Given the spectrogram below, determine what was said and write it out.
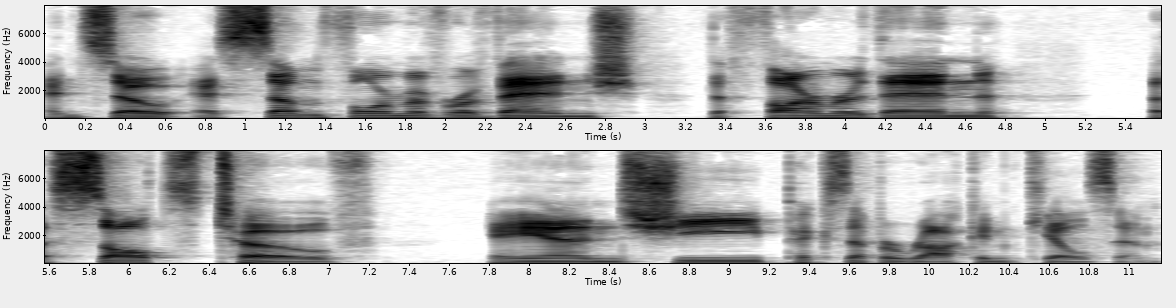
and so, as some form of revenge, the farmer then assaults Tove, and she picks up a rock and kills him.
